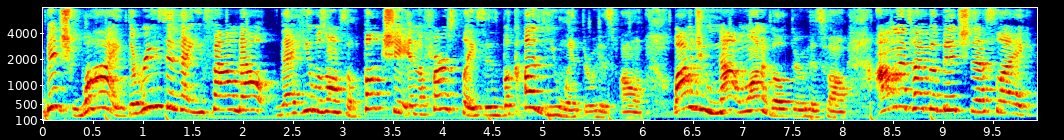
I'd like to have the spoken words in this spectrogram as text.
Bitch, why? The reason that you found out that he was on some fuck shit in the first place is because you went through his phone. Why would you not want to go through his phone? I'm the type of bitch that's like,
